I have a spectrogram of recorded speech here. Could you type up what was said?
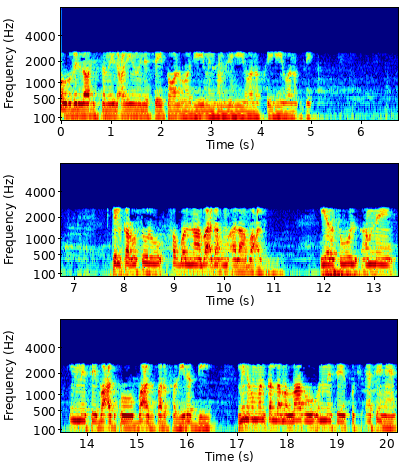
أعوذ بالله السميع العليم من الشيطان الرجيم من همزه ونفخه ونفخه. تلك الرسول فضلنا بعدهم على بعض. یہ رسول، ہم نے ان میں سے بعض کو بعض پر فضیلت دی. منہم من کلم اللہ، ان میں سے کچھ ایسے ہیں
